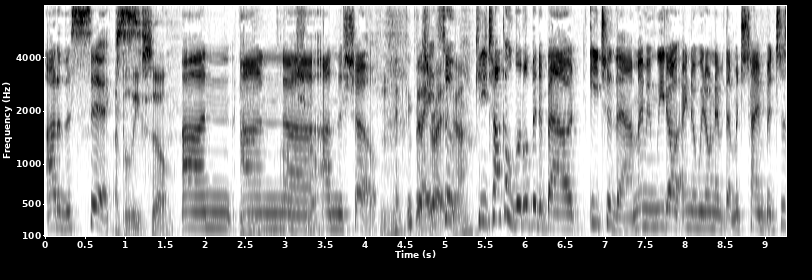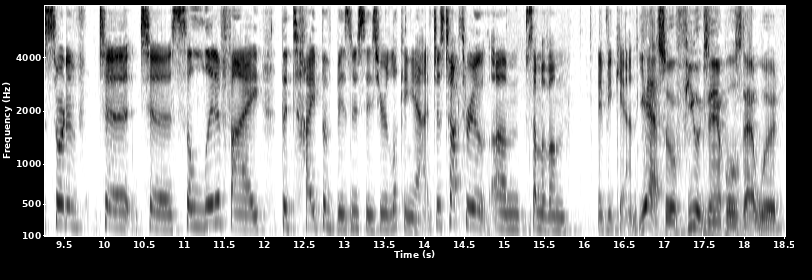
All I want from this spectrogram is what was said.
out of the six. I believe so. on on uh, show. on the show. I think that's right. So, yeah. can you talk a little bit about each of them? I mean, we don't. I know we don't have that much time, but just sort of to to solidify the type of businesses you're looking at. Just talk through um, some of them if you can. Yeah, so a few examples that would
